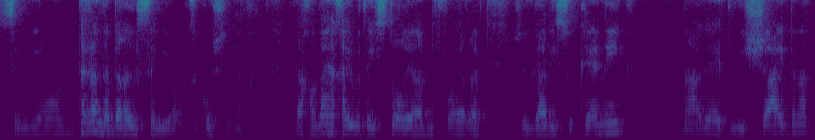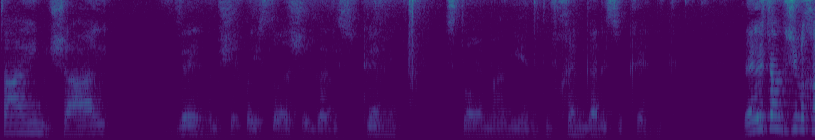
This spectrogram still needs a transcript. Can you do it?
סמיון, תכף נדבר על סמיון, חכו שנייה אחת. ואנחנו עדיין חיים את ההיסטוריה המפוארת של גדי סוכניק. נעלה את לישי בינתיים, לישי, ונמשיך בהיסטוריה של גדי סוכניק. היסטוריה מעניינת. ובכן, גדי סוכניק. ב-1995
